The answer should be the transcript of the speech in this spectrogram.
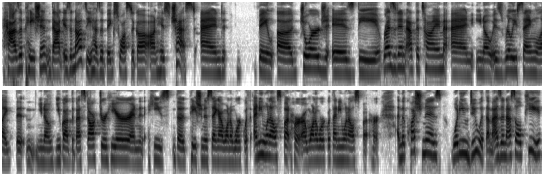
has a patient that is a Nazi, has a big swastika on his chest. And Bail- uh, George is the resident at the time and, you know, is really saying, like, that, you know, you got the best doctor here. And he's, the patient is saying, I want to work with anyone else but her. I want to work with anyone else but her. And the question is, what do you do with them? As an SLP,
